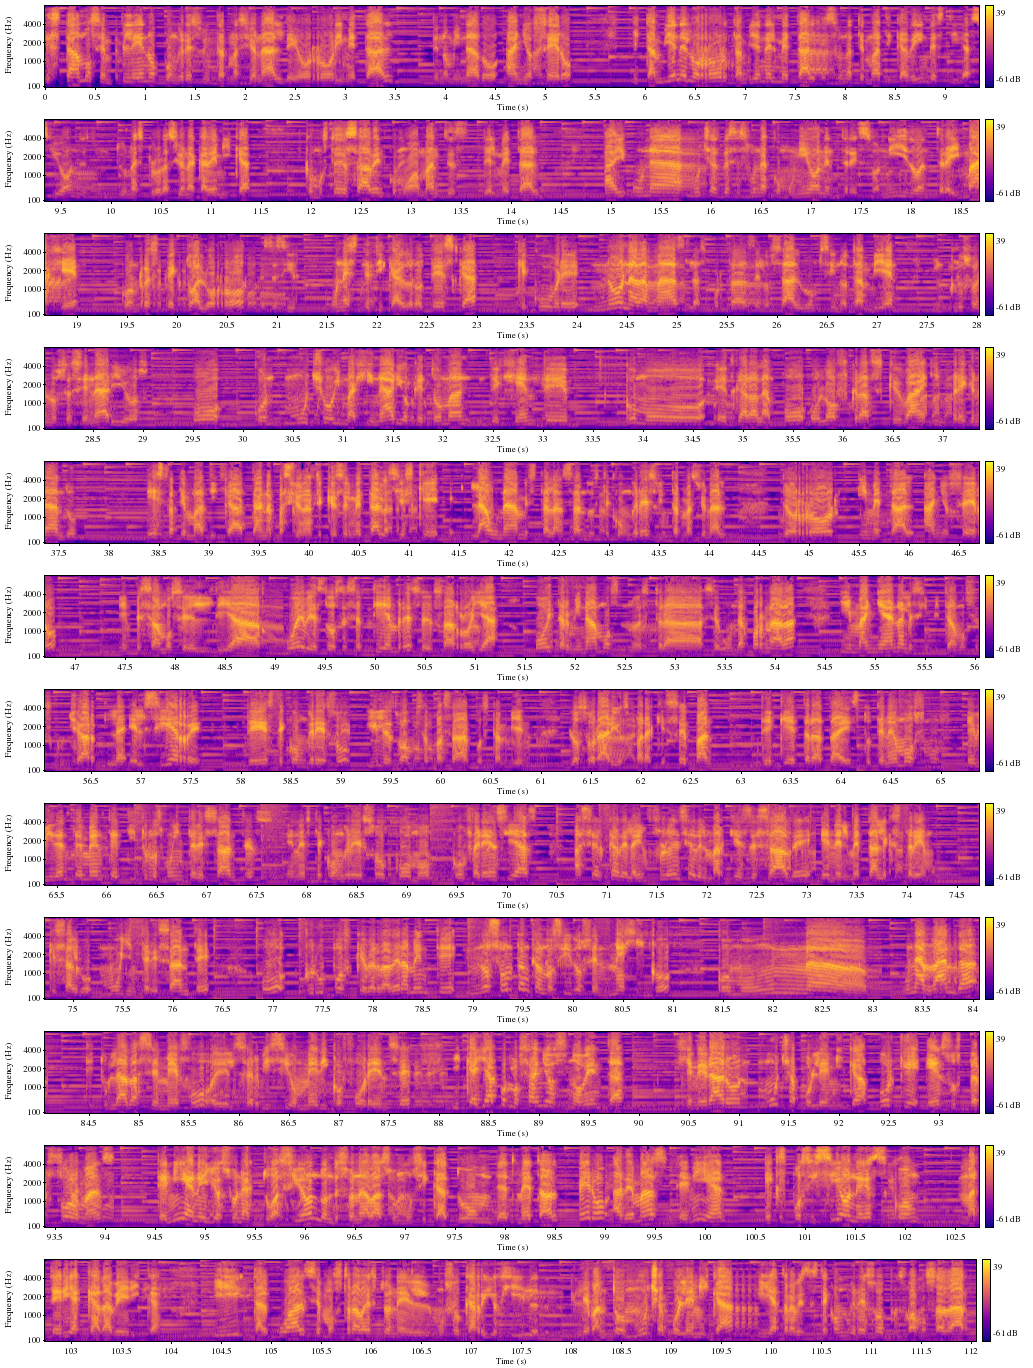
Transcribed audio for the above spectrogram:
estamos en pleno Congreso Internacional de Horror y Metal, denominado Año Cero. Y también el horror, también el metal es una temática de investigación, es de una exploración académica. Y como ustedes saben, como amantes del metal, hay una muchas veces una comunión entre sonido, entre imagen con respecto al horror, es decir, una estética grotesca que cubre no nada más las portadas de los álbumes, sino también incluso en los escenarios o con mucho imaginario que toman de gente como Edgar Allan Poe o Lovecraft que va impregnando esta temática tan apasionante que es el metal. Así es que la UNAM está lanzando este Congreso Internacional de Horror y Metal Año Cero. Empezamos el día jueves 2 de septiembre, se desarrolla, hoy terminamos nuestra segunda jornada y mañana les invitamos a escuchar la, el cierre de este congreso y les vamos a pasar pues también los horarios para que sepan de qué trata esto. Tenemos evidentemente títulos muy interesantes en este congreso como conferencias acerca de la influencia del Marqués de Sade en el metal extremo, que es algo muy interesante, o grupos que verdaderamente no son tan conocidos en México como una, una banda titulada CEMEFO, el Servicio Médico Forense, y que allá por los años 90 generaron mucha polémica porque en sus performances tenían ellos una actuación donde sonaba su música doom, death metal, pero además tenían exposiciones con materia cadavérica. Y tal cual se mostraba esto en el Museo Carrillo Gil, levantó mucha polémica y a través de este congreso pues vamos a dar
